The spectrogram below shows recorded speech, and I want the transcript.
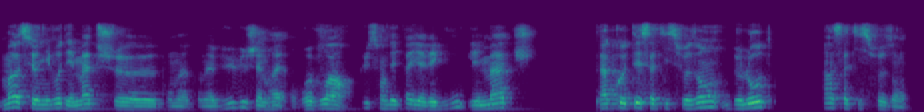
Moi, c'est au niveau des matchs euh, qu'on a, vus, j'aimerais revoir plus en détail avec vous les matchs d'un côté satisfaisant, de l'autre insatisfaisant.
